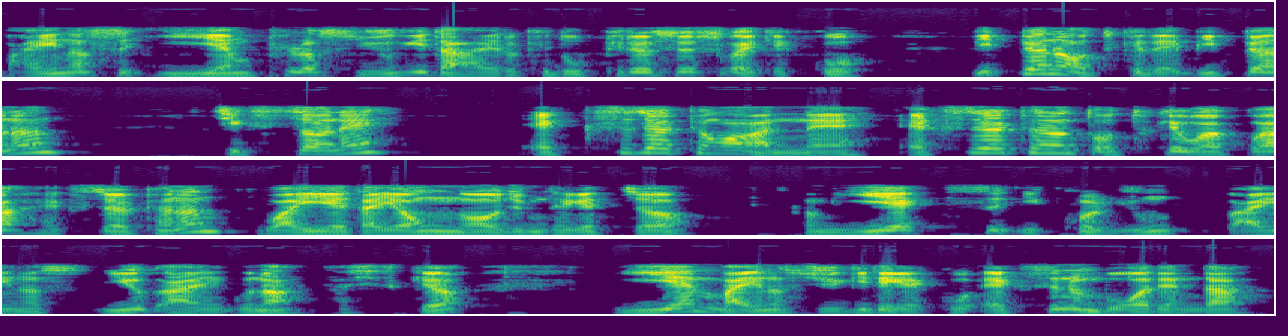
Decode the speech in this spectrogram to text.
마이너스 2m 플러스 6이다 이렇게 높이를 쓸 수가 있겠고 밑변은 어떻게 돼? 밑변은 직선의 x절편과 같네. x절편은 또 어떻게 구할 거야? x절편은 y에다 0 넣어주면 되겠죠. 그럼 2x equal 6 마이너스 6 아니구나. 다시 쓸게요. 2m 마이너스 6이 되겠고 x는 뭐가 된다?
